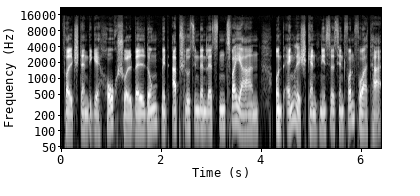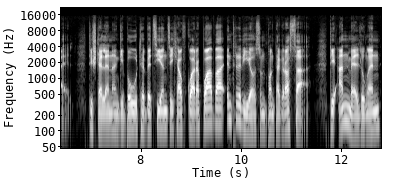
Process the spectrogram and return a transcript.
vollständige Hochschulbildung mit Abschluss in den letzten zwei Jahren und Englischkenntnisse sind von Vorteil. Die Stellenangebote beziehen sich auf Guarapuava, Entre Rios und Ponta Grossa. Die Anmeldungen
